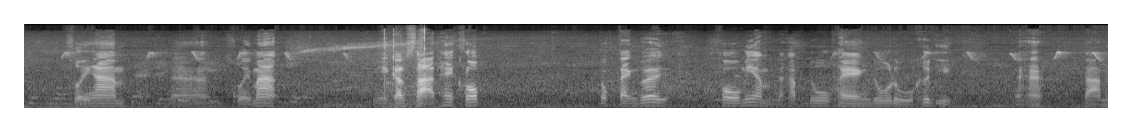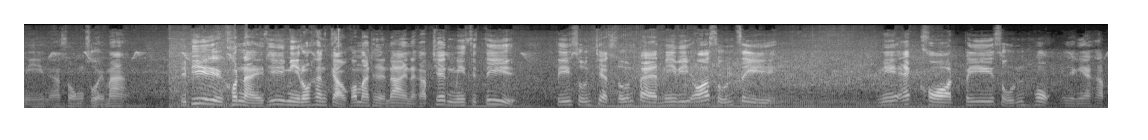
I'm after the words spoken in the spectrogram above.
ำสวยงามนะสวยมาก มีการสาดให้ครบ ตกแต่งด้วยโครเมียมนะครับ ดูแพงดูหรูขึ้นอีกนะฮะตามนี้นะทรงสวยมากพี่พี่ๆคนไหนที่มีรถคันเก่าก็มาเทินได้นะครับ เช่นมีซิตี้ ปี 0708 มี v ีออ04 มี Accord ปี 06 อย่างเงี้ยครับ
